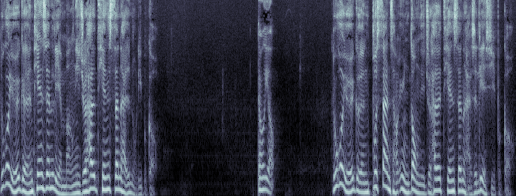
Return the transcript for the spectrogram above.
如果有一个人天生脸盲，你觉得他是天生的还是努力不够？都有。如果有一个人不擅长运动，你觉得他是天生的还是练习不够？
